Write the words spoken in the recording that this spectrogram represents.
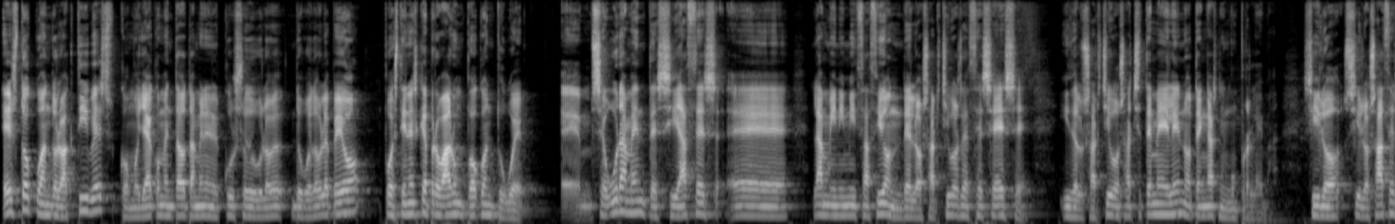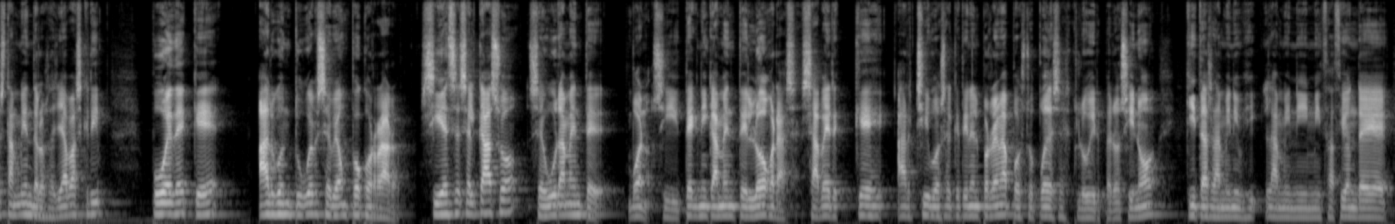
esto cuando lo actives, como ya he comentado también en el curso de WPO, pues tienes que probar un poco en tu web. Em, seguramente si haces eh, la minimización de los archivos de CSS y de los archivos HTML no tengas ningún problema. Si, si los haces también de los de JavaScript, puede que algo en tu web se vea un poco raro. Si ese es el caso, seguramente, bueno, si técnicamente logras saber qué archivo es el que tiene el problema, pues lo puedes excluir, pero si no, quitas la, minimización de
